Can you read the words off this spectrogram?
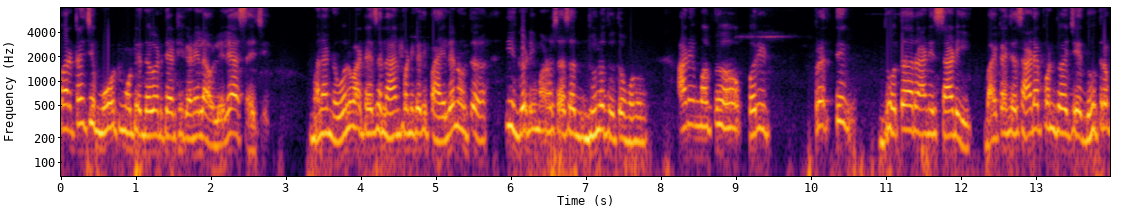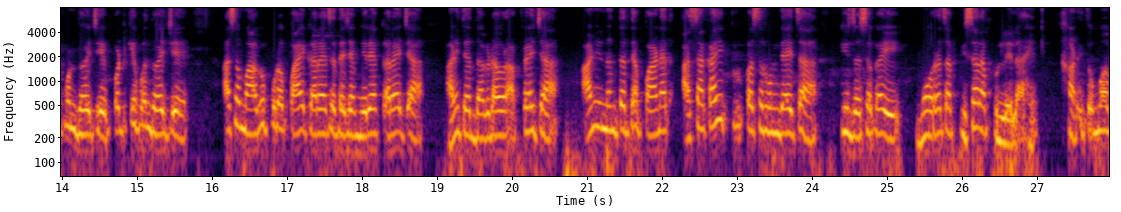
परटाचे मोठमोठे दगड त्या ठिकाणी लावलेले असायचे. मला नवल वाटायचं लहानपणी कधी पाहिलं नव्हतं की गडी माणूस असं धुणत होतो म्हणून. आणि मग तो परीट प्रत्येक धोतर आणि साडी बायकांच्या साड्या पण धुवायचे धोतर पण धुवायचे पटके पण धुवायचे. असं मागं पुढं पाय करायचं त्याच्या मिऱ्या करायच्या आणि त्या दगडावर आपटायच्या आणि नंतर त्या पाण्यात असा काही पसरवून द्यायचा की जसं काही मोराचा पिसारा फुललेला आहे. आणि तो मग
